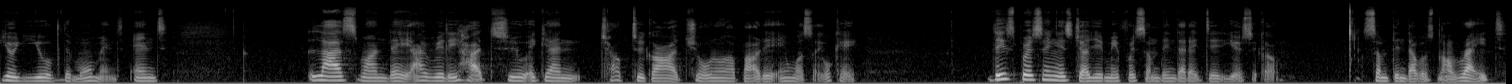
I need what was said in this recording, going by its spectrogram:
your you of the moment and last monday i really had to again talk to god journal about it and was like okay this person is judging me for something that i did years ago. Something that was not right.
